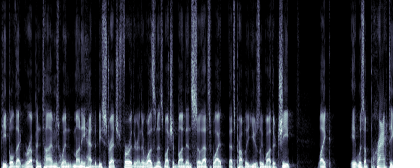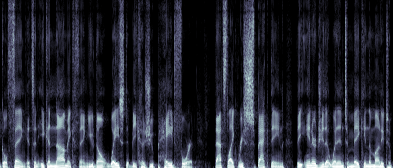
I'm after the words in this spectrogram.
people that grew up in times when money had to be stretched further and there wasn't as much abundance. So that's why that's probably usually why they're cheap. Like it was a practical thing. It's an economic thing. You don't waste it because you paid for it. That's like respecting the energy that went into making the money to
